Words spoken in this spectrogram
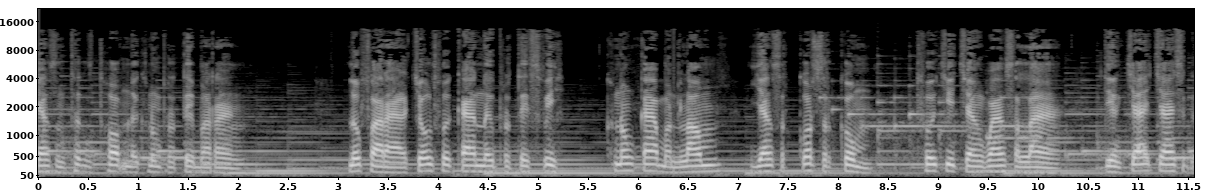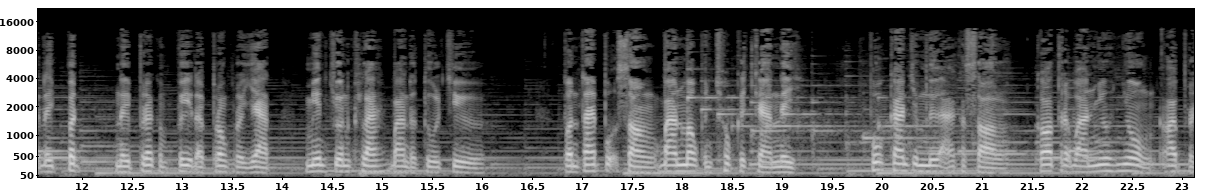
យ៉ាងសន្ធឹកសន្ធាប់នៅក្នុងប្រទេសបារាំងលោក Farrell ចូលធ្វើការនៅប្រទេសស្វីសក្នុងការបន្លំយ៉ាងស្រគត់ស្រគំធ្វើជាចាងវាងសាលាទៀងចែកចាយសេចក្តីពិត នៃព្រះគម្ពីរដោយប្រុងប្រយ័ត្នមានជនខ្លះបានទទួលជឿប៉ុន្តែពួកសង្ឃបានមកបញ្ឈប់កិច្ចការនេះ ពួកការជំនឿអកុសលក៏ត្រូវបានញុះញង់ឲ្យប្រ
